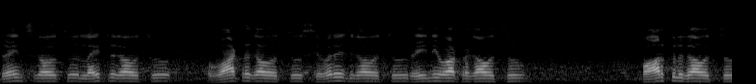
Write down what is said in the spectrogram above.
డ్రైన్స్ కావచ్చు లైట్లు కావచ్చు వాటర్ కావచ్చు సివరేజ్ కావచ్చు రెయినీ వాటర్ కావచ్చు పార్కులు కావచ్చు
